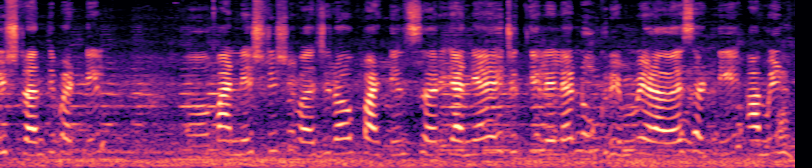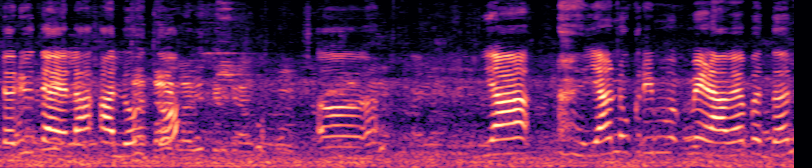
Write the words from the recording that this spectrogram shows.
विश्रांती पाटील मान्य श्री शिवाजीराव पाटील सर यांनी आयोजित केलेल्या नोकरी मेळाव्यासाठी आम्ही इंटरव्ह्यू द्यायला आलो होतो. या या नोकरी मेळाव्याबद्दल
